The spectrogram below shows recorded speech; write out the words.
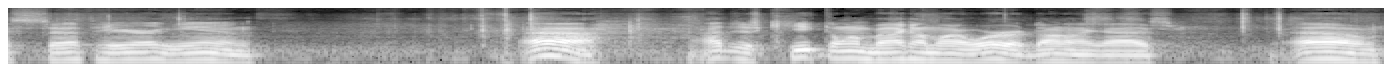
Seth here again. Ah, I just keep going back on my word, don't I, guys? Um,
